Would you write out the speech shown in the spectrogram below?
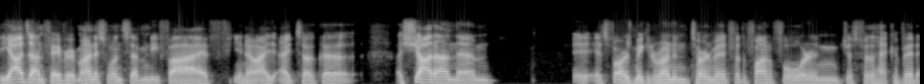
the odds-on favorite, minus one seventy-five. You know, I, I took a a shot on them as far as making a run in the tournament for the Final Four and just for the heck of it.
